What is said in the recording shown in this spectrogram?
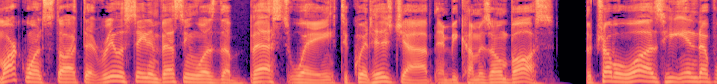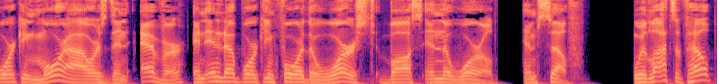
Mark once thought that real estate investing was the best way to quit his job and become his own boss. The trouble was, he ended up working more hours than ever and ended up working for the worst boss in the world himself. With lots of help,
